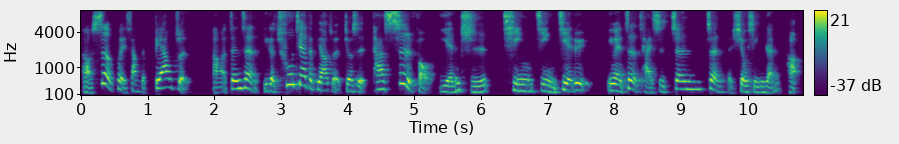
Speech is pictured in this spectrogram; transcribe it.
啊社会上的标准啊。真正一个出家的标准，就是他是否严持清净戒律，因为这才是真正的修行人。好，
